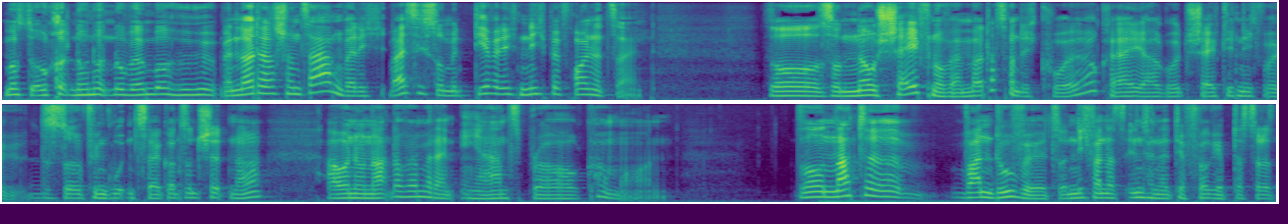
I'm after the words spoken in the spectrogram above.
machst du auch gerade Monat November, wenn Leute das schon sagen, werde ich, weiß ich so, mit dir werde ich nicht befreundet sein. So, so No Shave November, das fand ich cool. Okay, ja gut, shave dich nicht, das ist so für einen guten Zweck und so ein Shit, ne? Aber Not November, dein Ernst, Bro, come on. So, Natte, wann du willst und nicht, wann das Internet dir vorgibt, dass du das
